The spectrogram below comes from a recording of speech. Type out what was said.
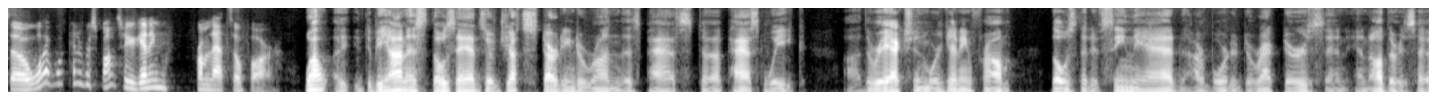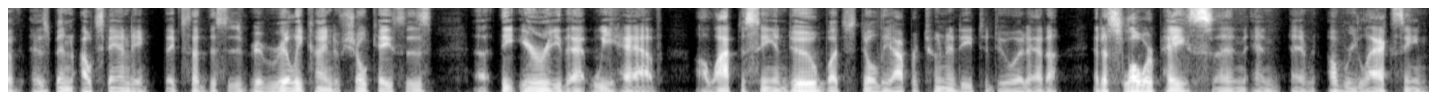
So, what, what kind of response are you getting from that so far? Well, uh, to be honest, those ads are just starting to run this past uh, past week. Uh, the reaction we're getting from those that have seen the ad, our board of directors and, and others have has been outstanding. They've said this is it really kind of showcases uh, the Erie that we have. A lot to see and do, but still the opportunity to do it at a at a slower pace and, and, and a relaxing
